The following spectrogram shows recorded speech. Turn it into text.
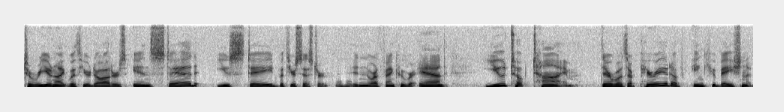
to reunite with your daughters. Instead, you stayed with your sister in North Vancouver and you took time. There was a period of incubation, it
